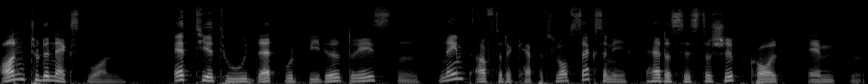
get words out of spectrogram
On to the next one. At tier 2, that would be the Dresden, named after the capital of Saxony. Had a sister ship called Emden.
